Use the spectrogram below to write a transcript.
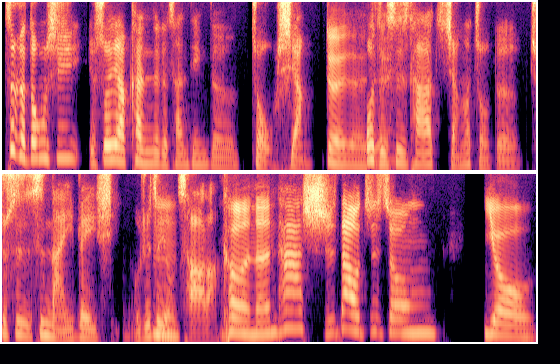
这个东西有时候要看那个餐厅的走向，对对，或者是他想要走的，就是是哪一类型。我觉得这有差了。可能他食道之中有。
